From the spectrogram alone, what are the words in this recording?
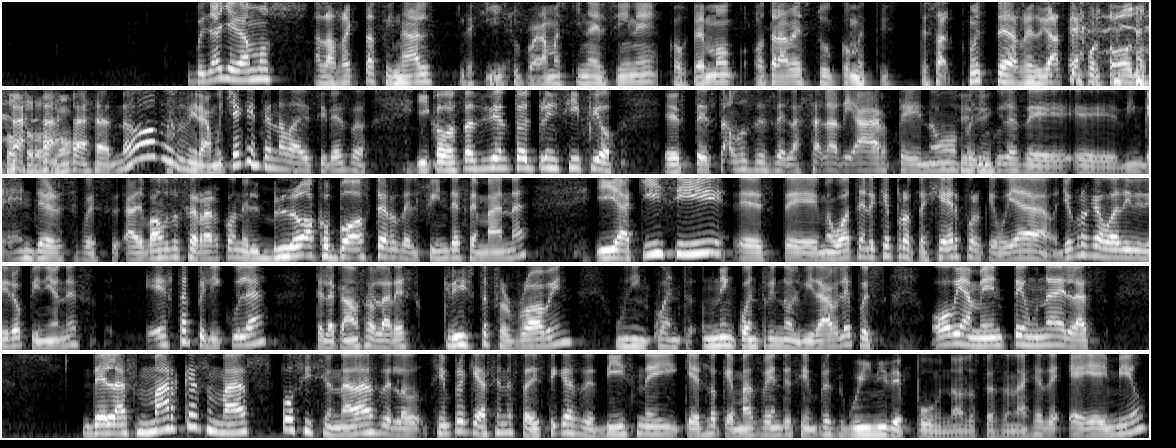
Pues ya llegamos a la recta final de aquí, su programa Esquina del Cine. Cuauhtémoc, otra vez tú cometiste, te, te arriesgaste por todos nosotros, ¿no? no, pues mira, mucha gente no va a decir eso. Y como estás diciendo todo el principio, este, estamos desde la sala de arte, ¿no? Películas de eh, Wim Wenders, pues vamos a cerrar con el blockbuster del fin de semana. Y aquí sí, este, me voy a tener que proteger porque voy a, yo creo que voy a dividir opiniones. Esta película de la que vamos a hablar es Christopher Robin, un encuentro, un encuentro inolvidable, pues obviamente una de las de las marcas más posicionadas de lo siempre que hacen estadísticas de Disney y que es lo que más vende siempre es Winnie the Pooh, ¿no? Los personajes de A.A. Mill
